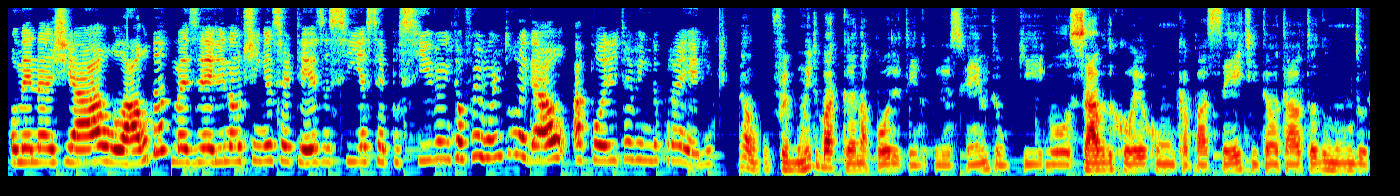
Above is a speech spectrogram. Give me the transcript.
homenagear o Lauda, mas ele não tinha certeza se ia ser possível, então foi muito legal a pole ter vindo para ele. Não, foi muito bacana a pole ter ido pro Lewis Hamilton, que no sábado correu com um capacete, então tava todo mundo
